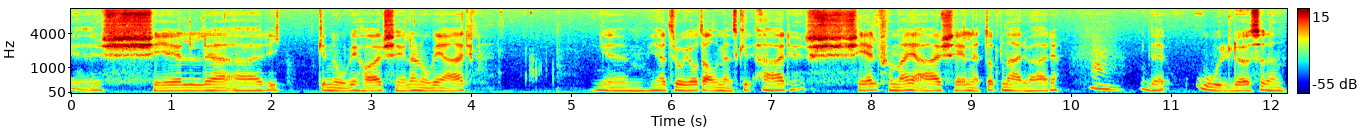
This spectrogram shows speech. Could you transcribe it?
Eh, Sjel er ikke noe vi har, sjel er noe vi er. Eh, Jeg tror jo at alle mennesker er sjel. For meg er sjel nettopp nærværet. Det ordløse, den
